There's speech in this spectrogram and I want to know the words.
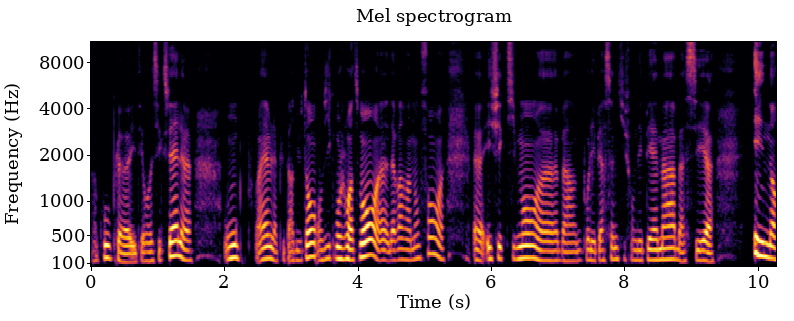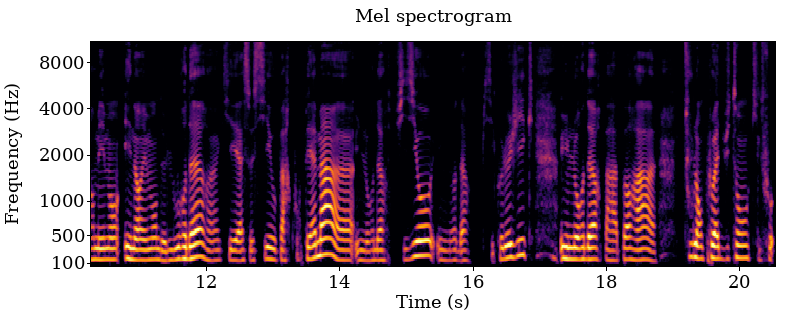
d'un couple euh, hétérosexuel, ont quand même la plupart du temps envie conjointement d'avoir un enfant. effectivement, ben, pour les personnes qui font des PMA, bah, c'est énormément, énormément de lourdeur qui est associée au parcours PMA, une lourdeur physio, une lourdeur psychologique, une lourdeur par rapport à tout l'emploi du temps qu'il faut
